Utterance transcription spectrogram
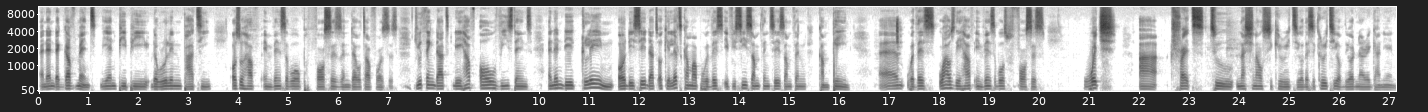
and then the government, the NPP, the ruling party, also have invincible forces and delta forces. Do you think that they have all these things and then they claim or they say that okay, let's come up with this. If you see something, say something campaign. Um, with this, whilst they have invincible forces, which are threats to national security or the security of the ordinary Ghanaian,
